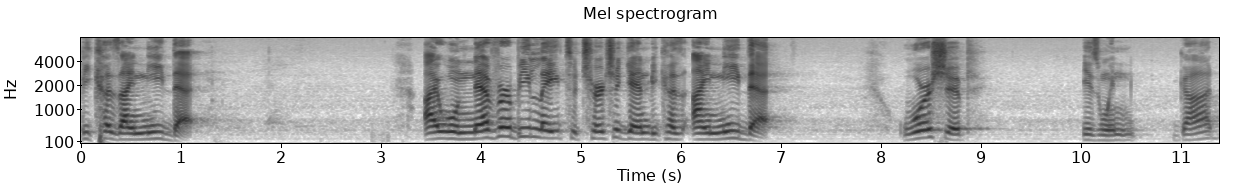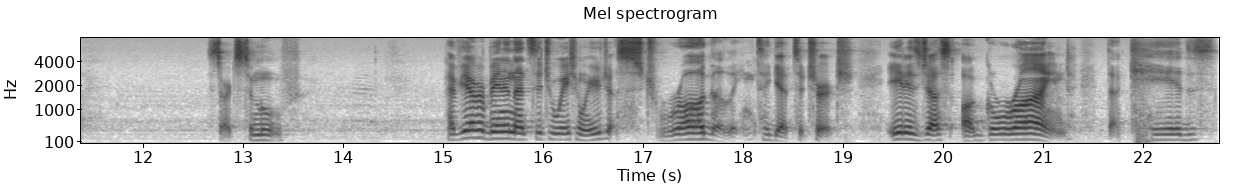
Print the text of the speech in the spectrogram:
because I need that. I will never be late to church again because I need that. Worship is when God starts to move. Have you ever been in that situation where you're just struggling to get to church? It is just a grind. The kids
